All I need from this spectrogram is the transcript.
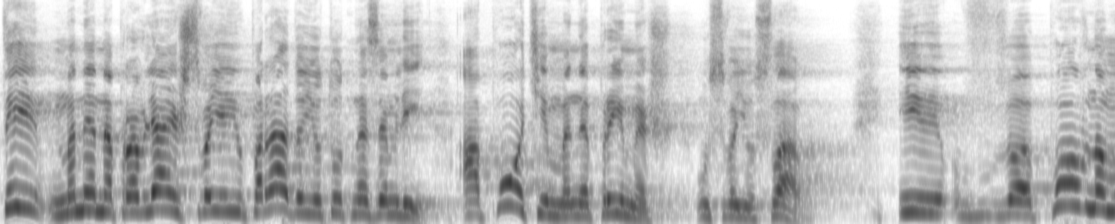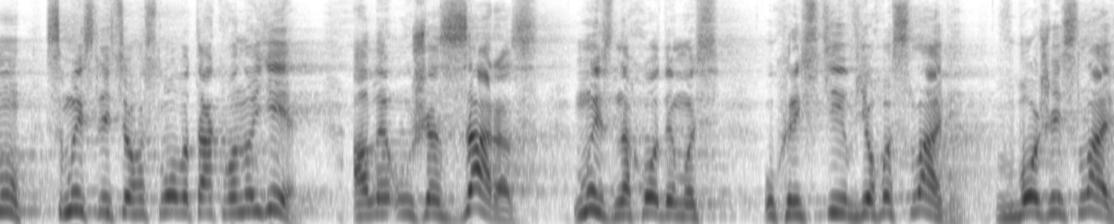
ти мене направляєш своєю порадою тут на землі, а потім мене приймеш у свою славу. І в повному смислі цього слова так воно є. Але уже зараз ми знаходимося у Христі в Його славі, в Божій славі.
